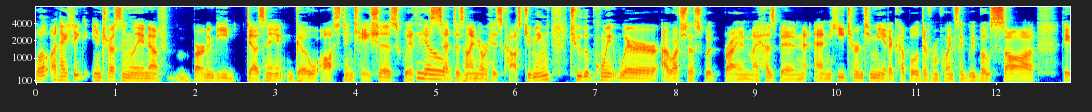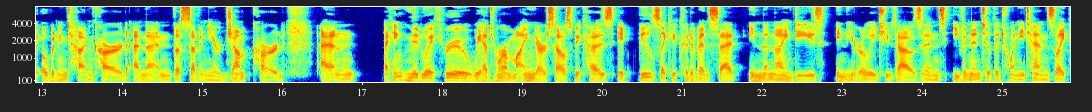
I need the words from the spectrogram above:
Well, and I think interestingly enough, Barnaby doesn't go ostentatious with no. his set design or his costuming to the point where I watched this with Brian, my husband, and he turned to me at a couple of different points. Like we both saw the opening time card and then the seven year jump card. And I think midway through, we had to remind ourselves because it feels like it could have been set in the 90s, in the early 2000s, even into the 2010s. Like,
